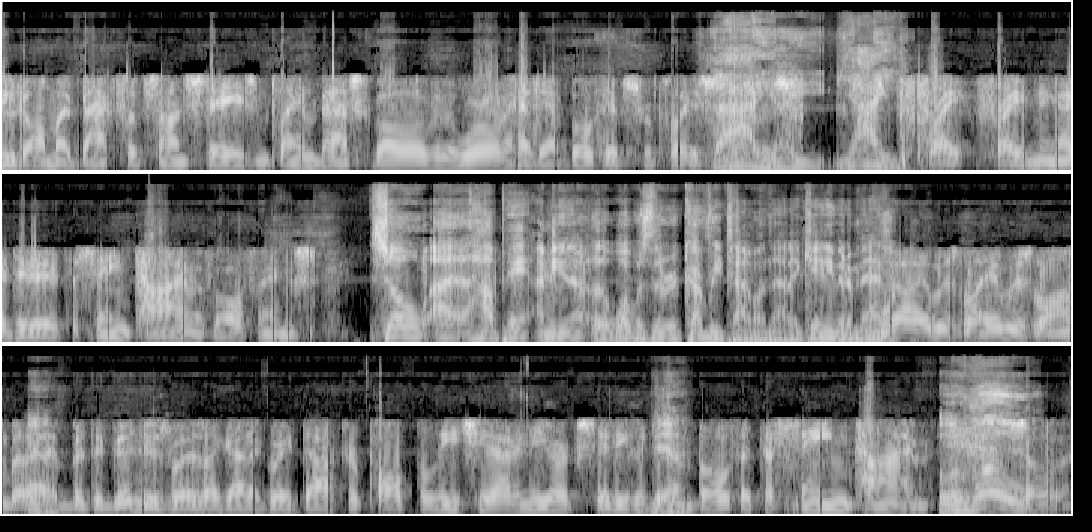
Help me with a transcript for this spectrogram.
due to all my backflips on stage and playing basketball all over the world, I had to have both hips replaced. which Ay, was ay, ay. fright, frightening. I did it at the same time, of all things. So, uh, how pain? I mean, uh, what was the recovery time on that? I can't even imagine. Well, it was it was long, but Yeah. I, but the good news was I got a great doctor, Paul Polici, out of New York City, who did Yeah. them both at the same time. Whoa! So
